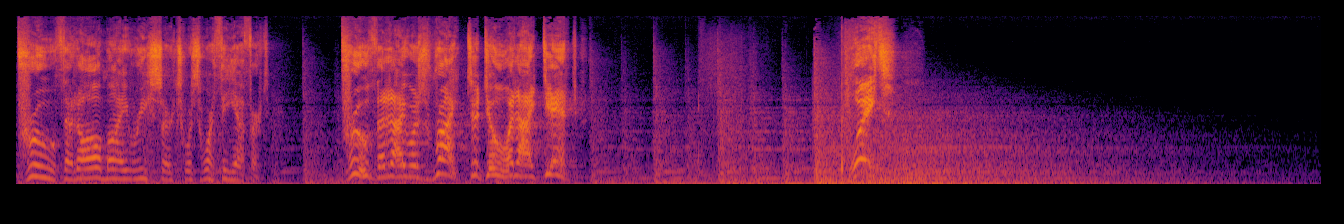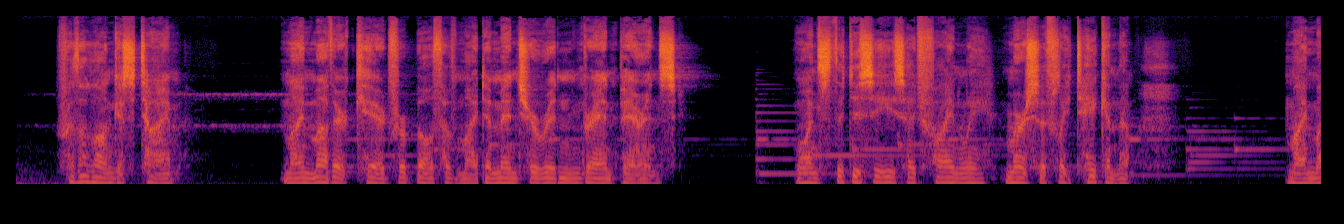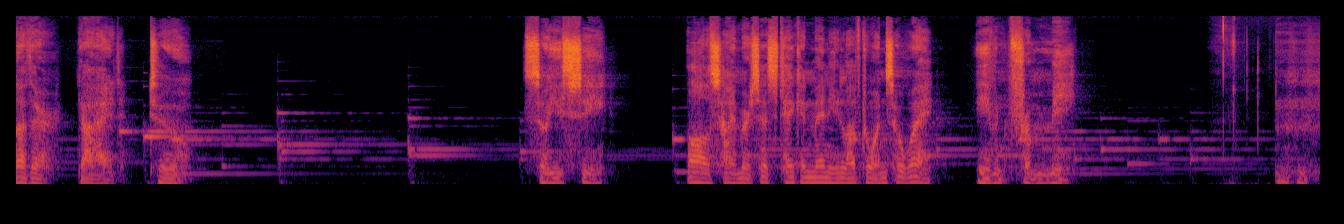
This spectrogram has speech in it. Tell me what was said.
Prove that all my research was worth the effort. Prove that I was right to do what I did! Wait! For the longest time, my mother cared for both of my dementia-ridden grandparents. Once the disease had finally, mercifully taken them, my mother died too. So you see, Alzheimer's has taken many loved ones away, even from me.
